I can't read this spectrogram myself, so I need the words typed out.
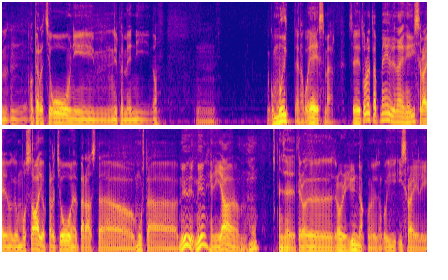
mm, operatsiooni ütleme nii noh, mm, nagu mõte, nagu eesmärk see tuletab meelde näiteks Iisraeli Mossadi operatsioone pärast äh, Musta Mü-, Müncheni ja mm -hmm. see terro-, terrorirünnak nagu Iisraeli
